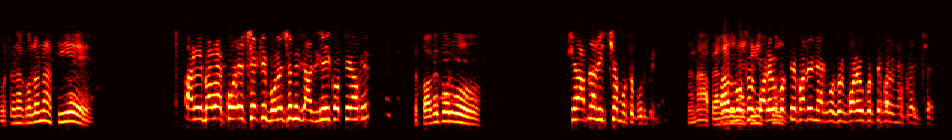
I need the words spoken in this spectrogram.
ঘোষণা করল না সিএ আরে বাবা করেছে কি? বলেছেন যে আজকেই করতে হবে? তো কবে করব? সে আপনার ইচ্ছা মতো করবেন না। না পাঁচ বছর পরেও করতে পারেন এক বছর পরেও করতে পারেন আপনার ইচ্ছা।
